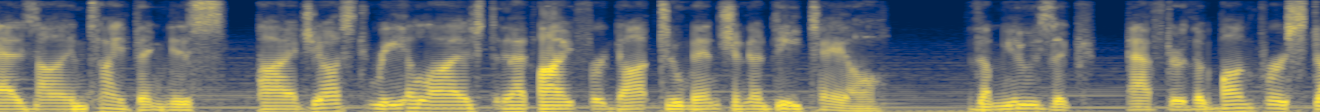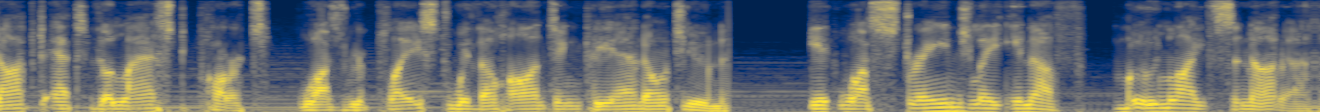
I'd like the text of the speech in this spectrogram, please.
As I'm typing this, I just realized that I forgot to mention a detail. The music, after the bumper stopped at the last part, was replaced with a haunting piano tune. It was strangely enough, Moonlight Sonata.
